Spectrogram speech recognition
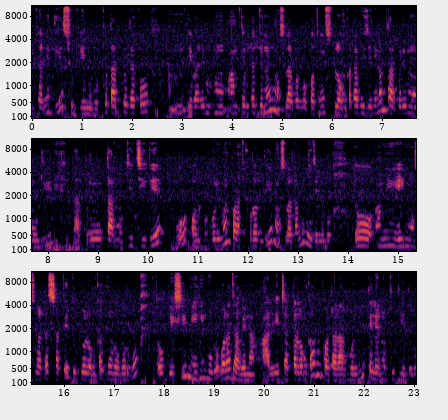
এখানে দিয়ে শুকিয়ে নেব। তো তারপর দেখো এবারে আম তেলটার জন্যই মশলা করব। প্রথমে লঙ্কাটা ভেজে নিলাম, তারপরে মৌরি, তারপরে তার মধ্যে জিরে ও অল্প পরিমাণ পাঁচ ফোড়ন দিয়ে মশলাটা আমি ভেজে নেব। তো আমি এই মশলাটার সাথে দুটো লঙ্কা গুঁড়ো করব। তো বেশি মিহি গুঁড়ো করা যাবে না। আর এই চারটা লঙ্কা আমি কটা রাখব? এমনি তেলের মধ্যে দিয়ে দেবো।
